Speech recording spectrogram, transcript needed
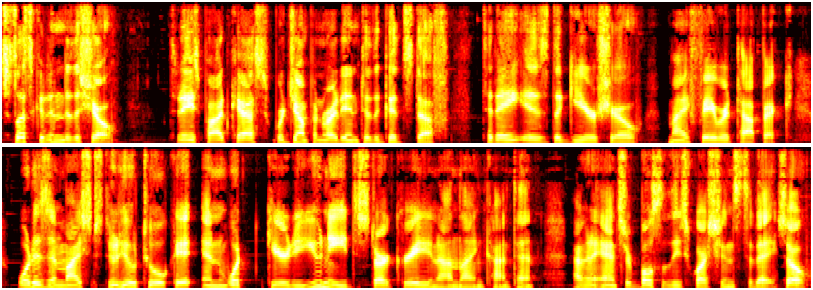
So let's get into the show. Today's podcast, we're jumping right into the good stuff. Today is the gear show, my favorite topic. What is in my studio toolkit and what gear do you need to start creating online content? I'm going to answer both of these questions today. So,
